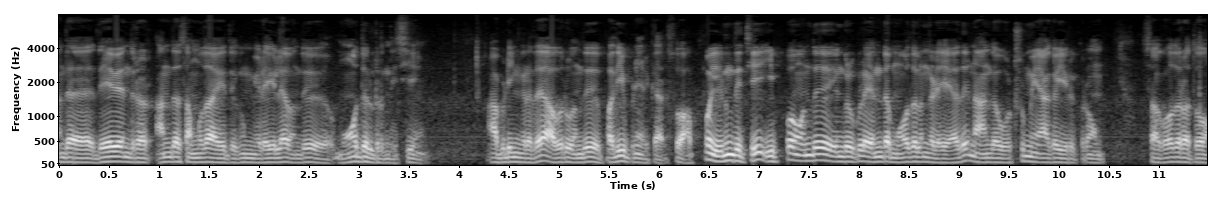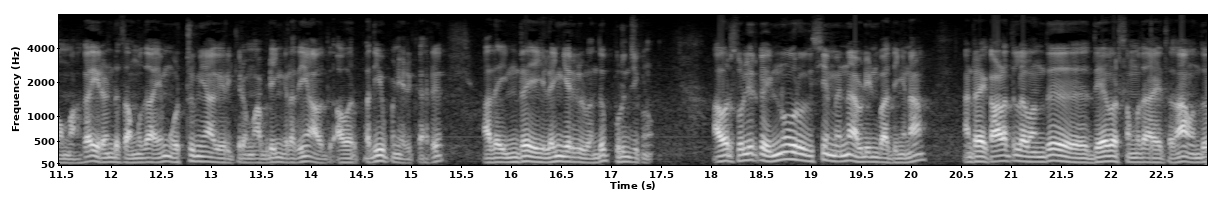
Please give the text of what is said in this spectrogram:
அந்த தேவேந்திரர் அந்த சமுதாயத்துக்கும் இடையில் வந்து மோதல் இருந்துச்சு அப்படிங்கிறத அவர் வந்து பதிவு பண்ணியிருக்கார். ஸோ அப்போ இருந்துச்சு இப்போ வந்து எங்களுக்குள்ளே எந்த மோதலும் கிடையாது. நாங்கள் ஒற்றுமையாக இருக்கிறோம். சகோதரத்துவமாக இரண்டு சமுதாயம் ஒற்றுமையாக இருக்கிறோம் அப்படிங்கிறதையும் அது அவர் பதிவு பண்ணியிருக்காரு. அதை இன்றைய இளைஞர்கள் வந்து புரிஞ்சுக்கணும். அவர் சொல்லியிருக்க இன்னொரு விஷயம் என்ன அப்படின்னு பார்த்தீங்கன்னா அன்றைய காலத்தில் வந்து தேவர் சமுதாயத்தை தான் வந்து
